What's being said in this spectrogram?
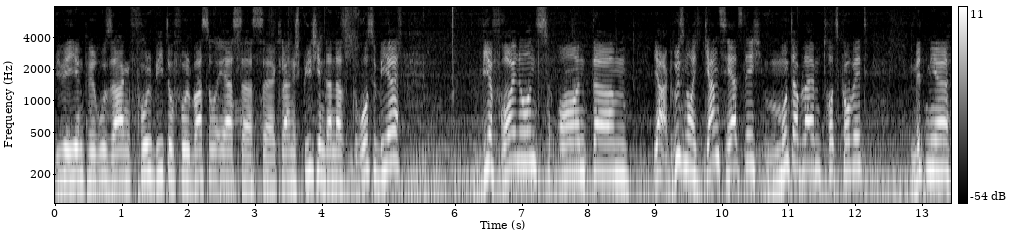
wie wir hier in Peru sagen, Full Bito, Full Basso. Erst das äh, kleine Spielchen, dann das große Bier. Wir freuen uns und ähm, ja, grüßen euch ganz herzlich. Munter bleiben trotz Covid. Mit mir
